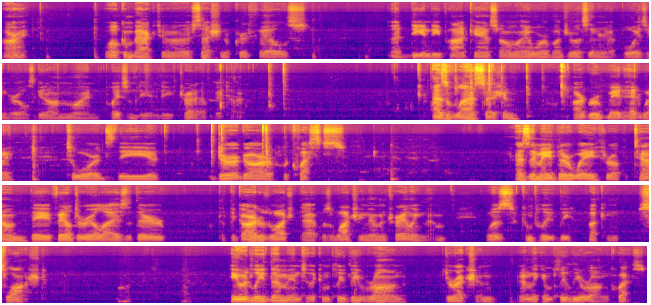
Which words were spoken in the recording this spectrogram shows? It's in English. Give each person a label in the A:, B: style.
A: All right. Welcome back to another session of Crit Fails, a D&D podcast online where a bunch of us internet boys and girls get online, play some D&D, try to have a good time. As of last session, our group made headway towards the Duragar requests. As they made their way throughout the town, they failed to realize that their that the guard was watch that was watching them and trailing them was completely fucking sloshed. He would lead them into the completely wrong direction and the completely wrong quest.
